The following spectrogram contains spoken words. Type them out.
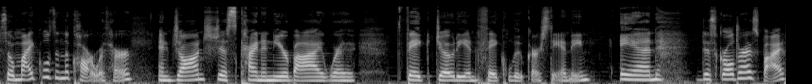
So Michael's in the car with her, and John's just kind of nearby where fake Jodi and fake Luke are standing. And this girl drives by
